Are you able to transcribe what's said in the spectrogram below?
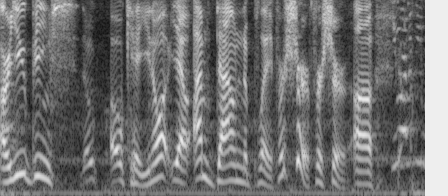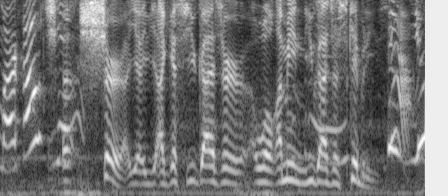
are you being? S- o- okay, you know what? Yeah, I'm down to play for sure, for sure. Uh, Do you want to be Marco? uh, sure. Yeah, I guess you guys are. Well, I mean, you guys are Skibidis. So you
